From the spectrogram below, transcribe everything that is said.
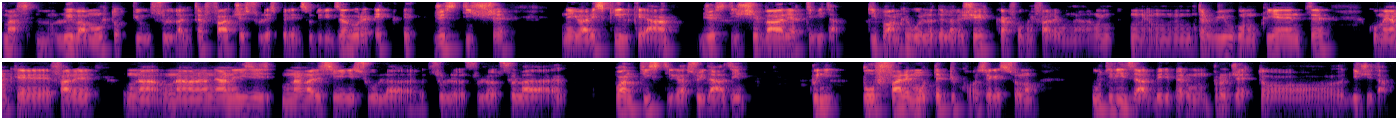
ma lui va molto più sull'interfaccia e sull'esperienza utilizzatore e, e gestisce nei vari skill che ha, gestisce varie attività tipo anche quella della ricerca, come fare una, un, un, un, interview con un cliente, come anche fare una, una, un'analisi, un'analisi sul, sul, sul, sulla quantistica sui dati, quindi può fare molte più cose che sono utilizzabili per un progetto digitale.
